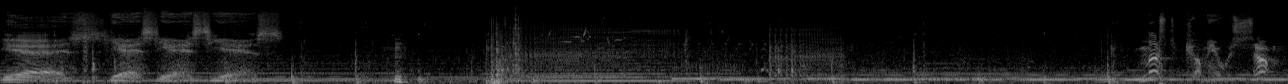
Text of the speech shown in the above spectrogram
Yes, yes, yes, yes. you must have come here with something.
